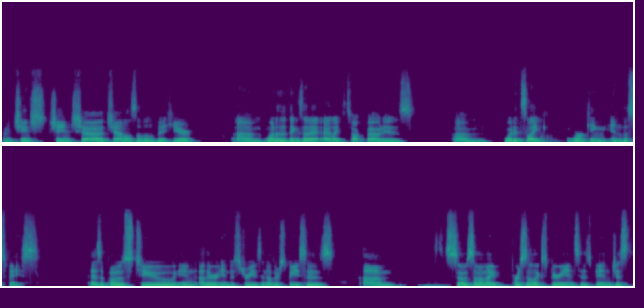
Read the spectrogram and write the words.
Let me change change uh, channels a little bit here. Um, one of the things that I, I like to talk about is um, what it's like working in the space as opposed to in other industries and other spaces. Um, so some of my personal experience has been just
